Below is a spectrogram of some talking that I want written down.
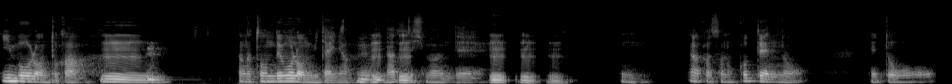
陰謀論とか、う。うんん。なんかとんでも論みたいな風になってしまうんで、うんうんうん。うん。なんかその古典の、えっと、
